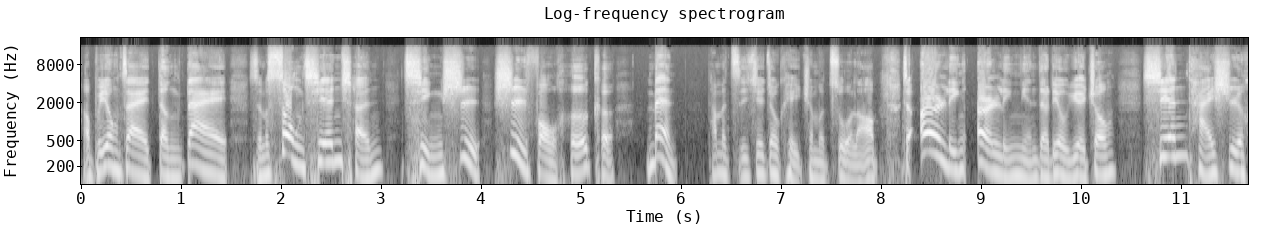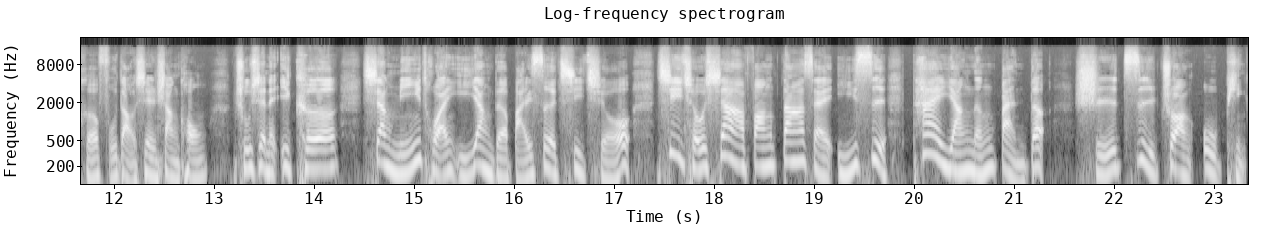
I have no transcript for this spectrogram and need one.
啊，不用再等待什么送签呈请示是否合可，man 他们直接就可以这么做了哦。在二零二零年的六月中，仙台市和福岛县上空出现了一颗像谜团一样的白色气球，气球下方搭载疑似太阳能板的十字状物品，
